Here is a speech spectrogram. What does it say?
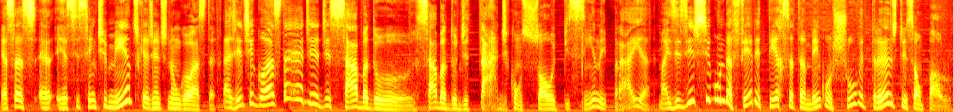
essas, é, esses sentimentos que a gente não gosta. A gente gosta é de, de sábado, sábado de tarde com sol e piscina e praia, mas existe segunda-feira e terça também com chuva e trânsito em São Paulo.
